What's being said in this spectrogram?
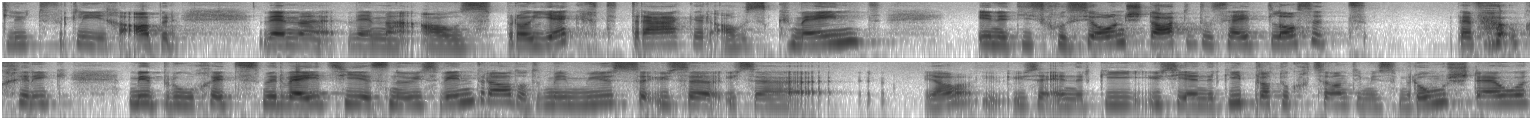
die Leute vergleichen. Aber wenn man, wenn man als Projektträger, als Gemeinde in eine Diskussion startet und sagt, hört, Bevölkerung, wir brauchen jetzt, wir wollen jetzt hier ein neues Windrad oder wir müssen unsere, unsere, ja, unsere, Energie, unsere Energieproduktion die müssen wir umstellen.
